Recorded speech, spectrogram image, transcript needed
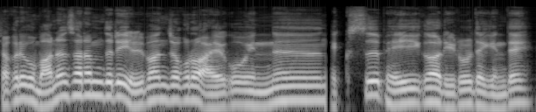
자, 그리고 많은 사람들이 일반적으로 알고 있는 엑스베이가 리롤 덱인데,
